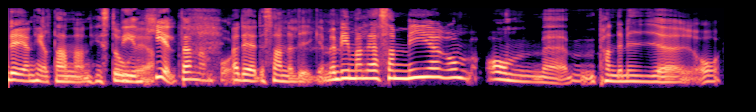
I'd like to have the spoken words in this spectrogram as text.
det är en helt annan historia. Det är en helt annan podd. Ja det är det sannerligen. Men vill man läsa mer om, om eh, pandemier och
